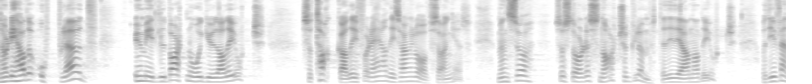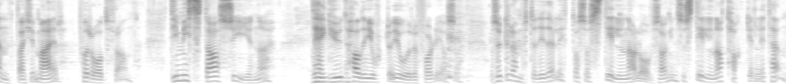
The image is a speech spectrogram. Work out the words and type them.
Når de hadde opplevd umiddelbart noe Gud hadde gjort. Så takka de for det, og de sang lovsanger. Men så, så står det snart så glemte de det han hadde gjort. Og de venta ikke mer på råd fra han. De mista av syne det Gud hadde gjort og gjorde for dem. Og så, og så glemte de det litt, og så stilna lovsangen, så stilna takken litt hen.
